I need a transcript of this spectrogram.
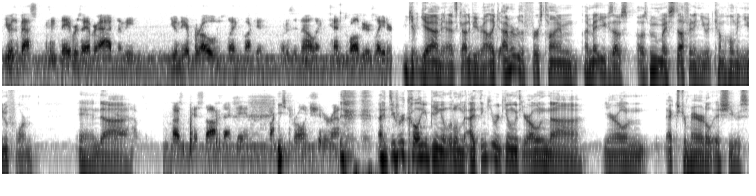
you're the best neighbors I ever had. And I mean, you and me are bros. Like fucking, what is it now? Like 10, 12 years later. Yeah, man, it's got to be around. Like I remember the first time I met you because I was I was moving my stuff in, and you would come home in uniform, and. uh yeah, I was pissed off that day and fucking throwing shit around. I do recall you being a little. I think you were dealing with your own uh, your own extramarital issues.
